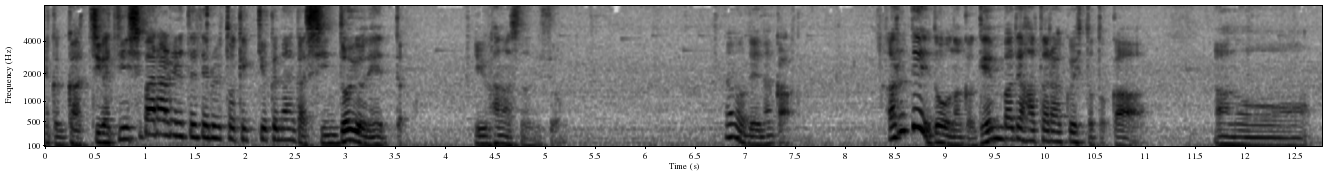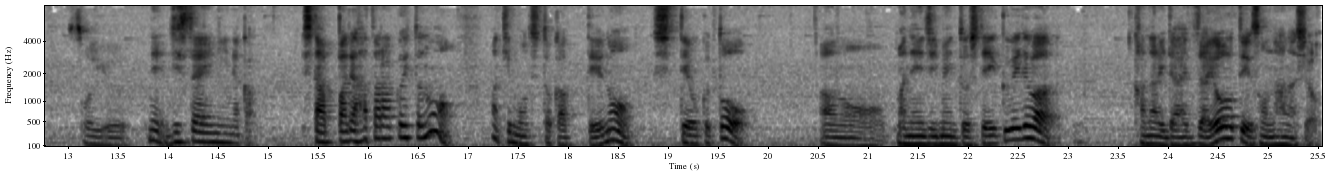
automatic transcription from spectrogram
なんかガッチガチに縛られてると結局なんかしんどいよねという話なんですよ。なのでなんかある程度なんか現場で働く人とかあのー、そういうね実際になんか下っ端で働く人の、気持ちとかっていうのを知っておくとあの、マネジメントしていく上ではかなり大事だよっていうそんな話を、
